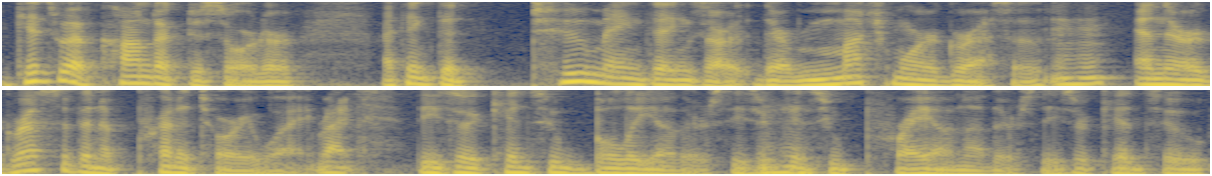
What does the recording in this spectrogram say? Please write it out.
The kids who have conduct disorder, I think the two main things are they're much more aggressive and they're aggressive in a predatory way. Right. These are kids who bully others, these are kids who prey on others, these are kids who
